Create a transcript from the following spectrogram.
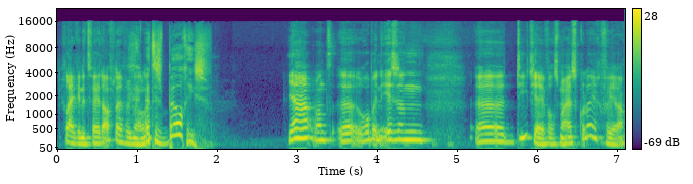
Gelijk in de tweede aflevering al. Het is Belgisch. Ja, want Robin is een DJ volgens mij, is een collega van jou.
